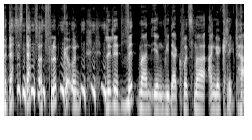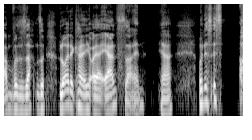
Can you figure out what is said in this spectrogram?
und das ist das, was Flübke und Lilith Wittmann irgendwie da kurz mal angeklickt haben, wo sie sagten so, Leute, kann nicht euer Ernst sein. Ja, und es ist, oh,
